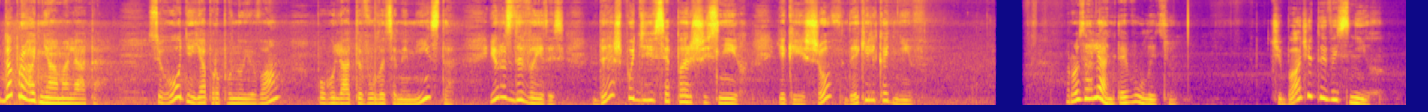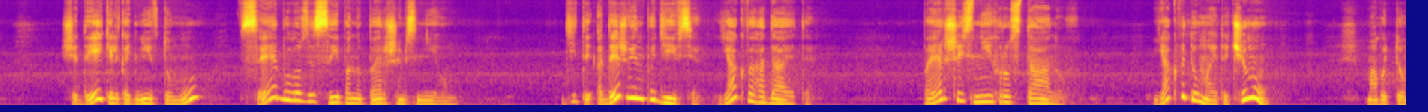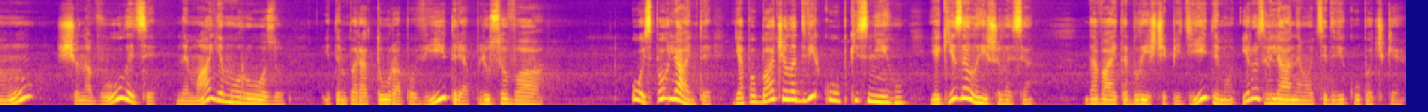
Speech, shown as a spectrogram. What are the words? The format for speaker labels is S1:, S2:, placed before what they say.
S1: Доброго дня, малята! Сьогодні я пропоную вам погуляти вулицями міста і роздивитись, де ж подівся перший сніг, який йшов декілька днів. Розгляньте вулицю. Чи бачите ви сніг? Ще декілька днів тому все було засипано першим снігом. Діти, а де ж він подівся? Як ви гадаєте? Перший сніг розтанув. Як ви думаєте, чому? Мабуть, тому, що на вулиці немає морозу і температура повітря плюсова. Ось погляньте, я побачила дві кубки снігу, які залишилися. Давайте ближче підійдемо і розглянемо ці дві купочки.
